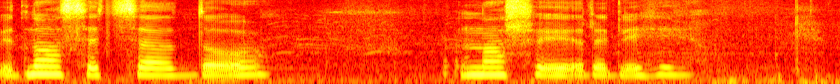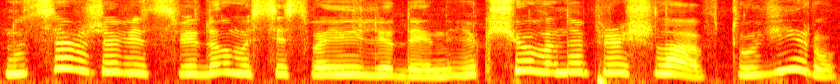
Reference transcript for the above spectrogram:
відносяться до нашої релігії. Ну це вже від свідомості своєї людини. Якщо вона прийшла в ту віру,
